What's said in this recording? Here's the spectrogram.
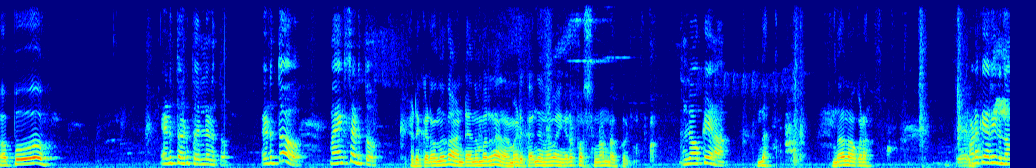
പപ്പു. എടുത്തോ എടുത്തോ എല്ലാം എടുത്തോ. എടുത്തോ? മാക്സ് എടുത്തോ? എടുക്കണമെന്ന് കാണട്ടെന്നും പറഞ്ഞാ നമ്മ എടുക്കാൻ ചെന്നാൽ ഭയങ്കര പ്രശ്നം ഉണ്ടാക്കും. ലോക്ക് ചെയ്യണോ? എന്താ? എന്താ നോക്കണം? അവിടെ കയറിയിരുന്നോ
